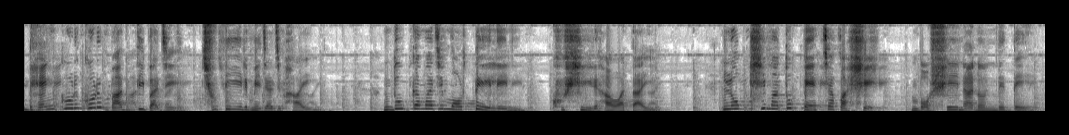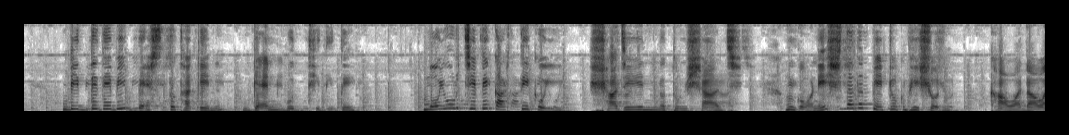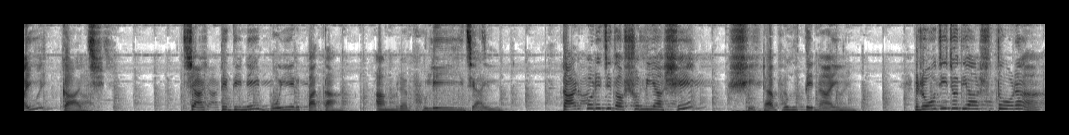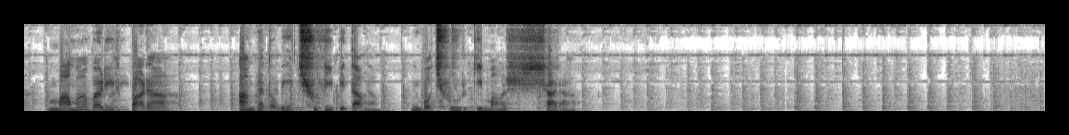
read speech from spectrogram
ঢ্যাঙ্কুর বাদ্যি বাজে, ছুটির মেজাজ ভাই। দুর্গা মাঝে মরতে এলেন, খুশির হাওয়া তাই। লক্ষ্মী মা তো পেঁচা পাশে, বসেন আনন্দেতে। বিদ্যে দেবী ব্যস্ত থাকেন জ্ঞান বুদ্ধি দিতে। ময়ূর চেপে কার্তিকই, সাজেন নতুন সাজ। গণেশ দাদা পেটুক ভীষণ খাওয়া দাওয়াই কাজ। চারটে দিনে বইয়ের পাতা আমরা ভুলেই যাই। তারপরে যে দশমী আসে, সেটা ভুলতে নাই। রোজই যদি আসতো ওরা, মামা বাড়ির পাড়া, আমরা তবে ছুটি পেতাম বছর কি মাস সারা।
